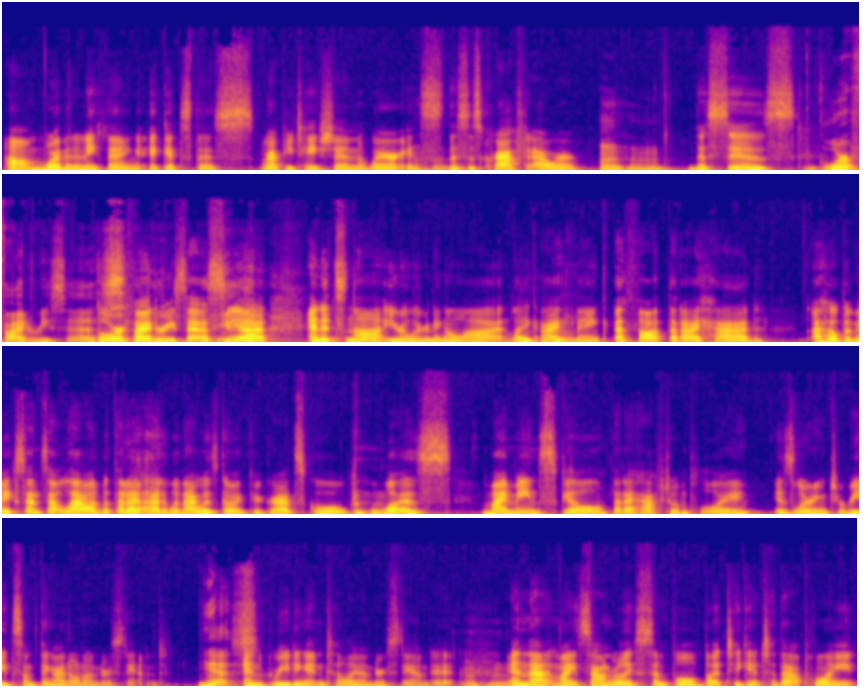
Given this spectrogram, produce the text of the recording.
um, more than anything, it gets this reputation where it's mm-hmm. this is craft hour. Mm-hmm. This is glorified recess. Glorified recess, yeah. yeah. And it's not. You're learning a lot. Like mm-hmm. I think a thought that I had, I hope it makes sense out loud, but that yeah. I had when I was going through grad school mm-hmm. was my main skill that I have to employ is learning to read something I don't understand. Yes. And reading it until I understand it. Mm-hmm. And that might sound really simple, but to get to that point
